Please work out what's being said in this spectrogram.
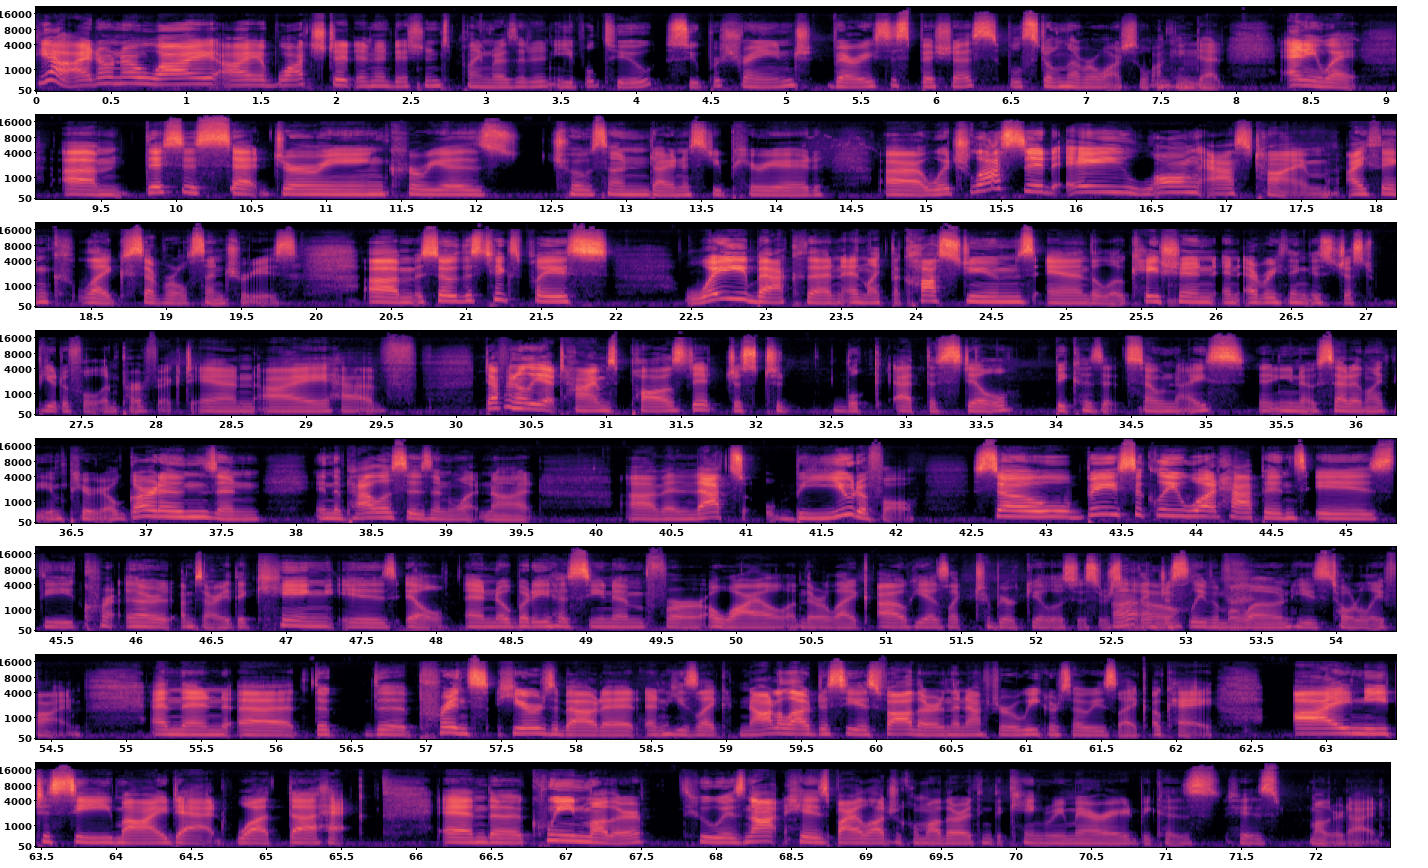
Yeah, I don't know why I have watched it in addition to playing Resident Evil 2. Super strange, very suspicious. We'll still never watch The Walking Dead. Anyway, um, this is set during Korea's Chosun Dynasty period, uh, which lasted a long ass time. I think like several centuries. Um, so this takes place way back then and like the costumes and the location and everything is just beautiful and perfect and i have definitely at times paused it just to look at the still because it's so nice uh, you know set in like the imperial gardens and in the palaces and whatnot um, and that's beautiful so basically what happens is the uh, i'm sorry the king is ill and nobody has seen him for a while and they're like oh he has like tuberculosis or something. Uh-oh. just leave him alone. He's totally fine. And then uh, the the prince hears about it and he's like not allowed to see his father. And then after a week or so he's like okay i need to see my dad. What the heck? And the queen mother who is not his biological mother. I think the king remarried because his mother died.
